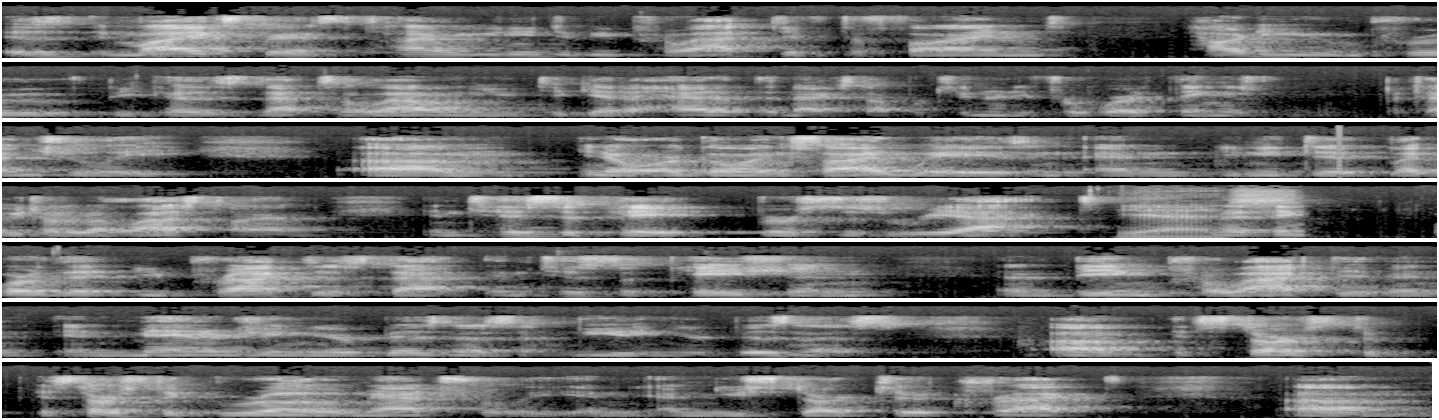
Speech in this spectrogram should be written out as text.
is in my experience the time where you need to be proactive to find how do you improve because that's allowing you to get ahead of the next opportunity for where things potentially um, you know are going sideways and, and you need to like we talked about last time anticipate versus react. Yes. And I think or that you practice that anticipation and being proactive in, in managing your business and leading your business, um, it starts to it starts to grow naturally, and, and you start to attract um,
